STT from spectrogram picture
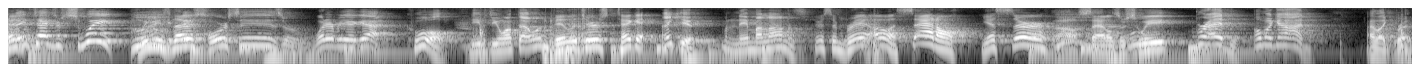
good. Oh, good. name tags are sweet. We use those. horses or whatever you got. Cool. Neebs, do you want that one? Villagers, take it. Thank you. I'm gonna name my llamas. There's some bread. Oh, a saddle. Yes, sir. Oh, saddles are sweet. Bread. Oh my god. I like bread.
